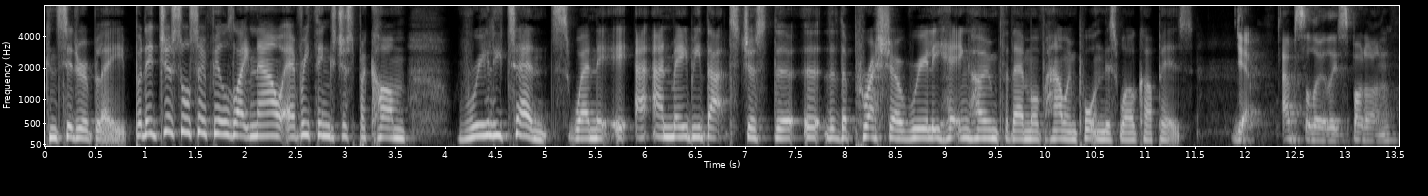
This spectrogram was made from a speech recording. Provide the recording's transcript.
considerably. But it just also feels like now everything's just become really tense when it, and maybe that's just the, uh, the the pressure really hitting home for them of how important this World Cup is. Yeah, Absolutely, spot on.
